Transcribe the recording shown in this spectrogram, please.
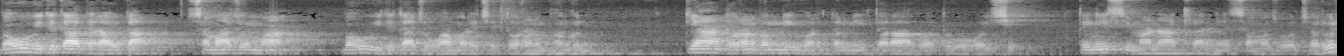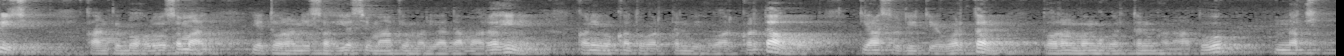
બહુવિધતા ધરાવતા સમાજોમાં બહુવિધતા જોવા મળે છે ધોરણભંગનું ત્યાં ધોરણભંગની વર્તનની તરાહ વધુ હોય છે. તેની સીમાના ખ્યાલને સમજવો જરૂરી છે. કારણ કે બહોળો સમાજ એ ધોરણની સહ્ય સીમા કે મર્યાદામાં રહીને ઘણી વખત વર્તન વ્યવહાર કરતા હોય, ત્યાં સુધી તે વર્તન ધોરણભંગ વર્તન ગણાતું નથી.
